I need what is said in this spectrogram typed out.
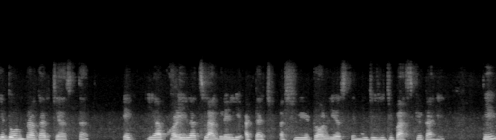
ही दोन प्रकारची असतात. एक या फळीलाच लागलेली अटॅच अशी ट्रॉली असते. म्हणजे ही जी बास्केट आहे ती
